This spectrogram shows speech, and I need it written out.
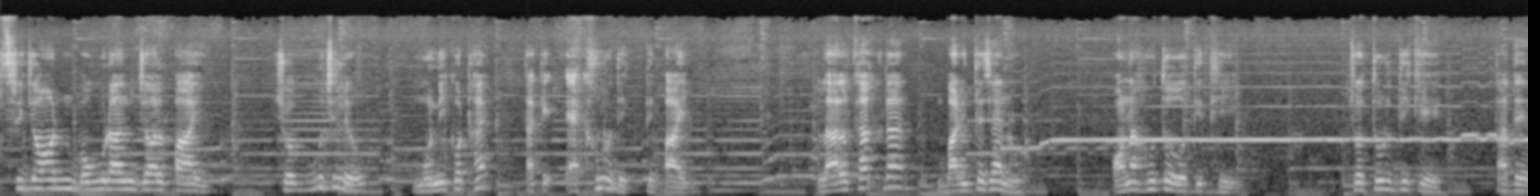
সৃজন বগুড়ান জল পাই। চোখ বুঝলেও মণিকোঠায় তাকে এখনও দেখতে পাই। লাল কাকড়া বাড়িতে যেন অনাহুত অতিথি। চতুর্দিকে তাদের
